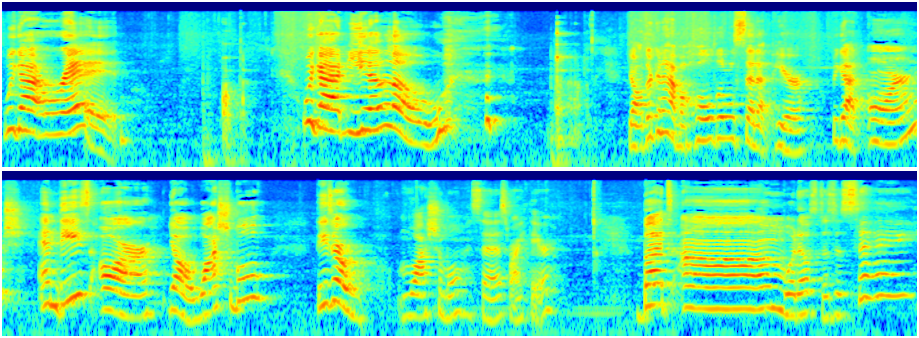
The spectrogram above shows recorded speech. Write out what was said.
We got red. We got yellow. Y'all, they're gonna have a whole little setup here. We got orange, and these are, y'all, washable. These are washable, it says right there. But, um, what else does it say?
